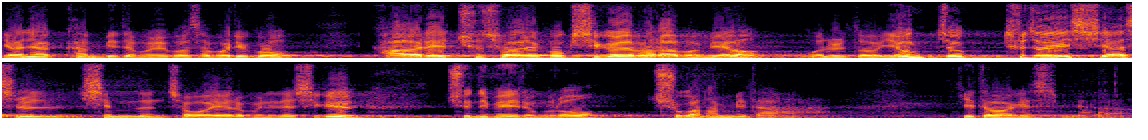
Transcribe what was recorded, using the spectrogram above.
연약한 믿음을 벗어버리고 가을에 추수할 곡식을 바라보며 오늘도 영적 투자의 씨앗을 심는 저와 여러분이 되시길 주님의 이름으로 축원합니다. 기도하겠습니다.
